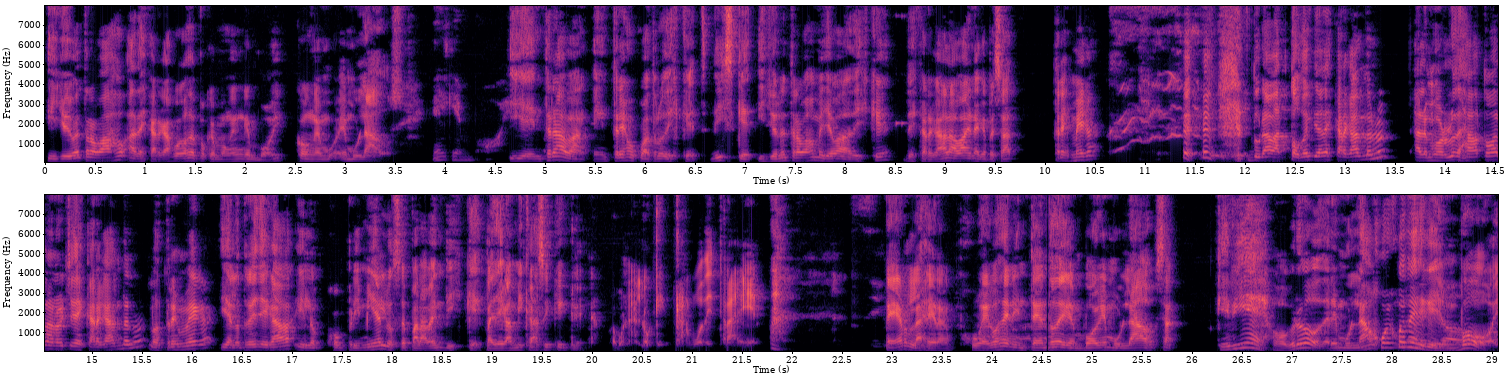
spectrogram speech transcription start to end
Y yo iba al trabajo a descargar juegos de Pokémon en Game Boy con emu- emulados. El Game Boy. Y entraban en tres o cuatro disquetes. Disquete. Y yo en el trabajo me llevaba disquete, descargaba la vaina que pesaba 3 megas. Duraba todo el día descargándolo. A lo mejor lo dejaba toda la noche descargándolo, los 3 megas. Y al otro día llegaba y lo comprimía y lo separaba en disquete para llegar a mi casa y que, que bueno, lo que acabo de traer. Sí. Perlas eran juegos de Nintendo de Game Boy emulados. O sea, qué viejo, brother. Emulados juegos de Game Boy.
